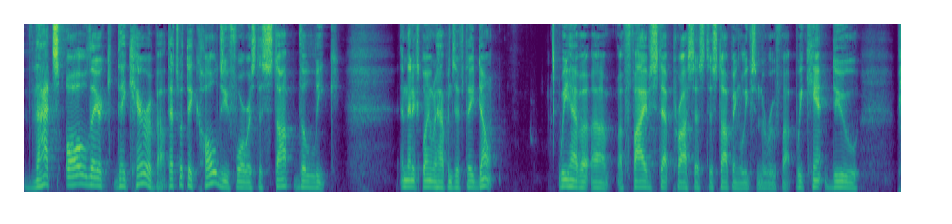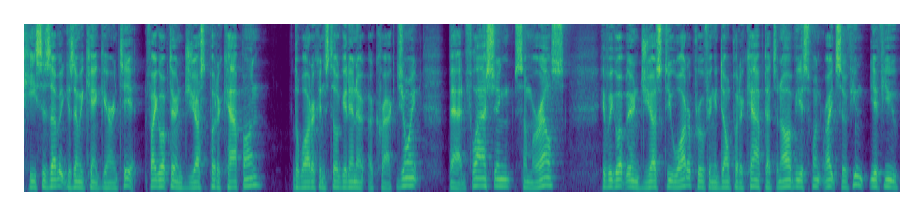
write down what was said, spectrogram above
That's all they they care about. That's what they called you for was to stop the leak and then explain what happens if they don't. We have a, a, a five step process to stopping leaks in the roof up. We can't do pieces of it because then we can't guarantee it. If I go up there and just put a cap on, the water can still get in a, a cracked joint, bad flashing somewhere else. If we go up there and just do waterproofing and don't put a cap, that's an obvious one, right? So if you if you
